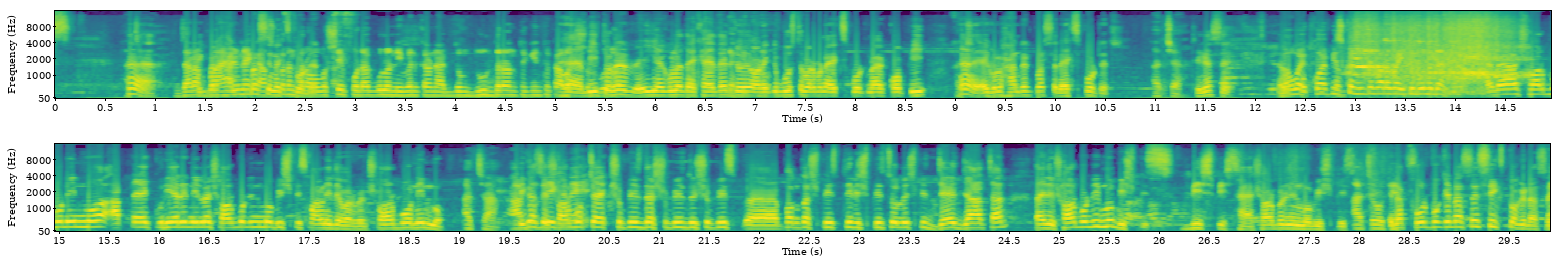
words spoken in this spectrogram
আচ্ছা, হ্যাঁ যারা একবার কাজ করেন তারা অবশ্যই প্রোডাক্টগুলো নেবেন কারণ একদম দূর দূরান্ত কিন্তু হ্যাঁ কালেকশন ভিতরের ইয়াগুলো দেখায় দেন যে অনেকে বুঝতে পারবে না এক্সপোর্ট না কপি হ্যাঁ আচ্ছা। এগুলো হান্ড্রেড পার্সেন্ট এক্সপোর্টের আচ্ছা। ঠিক আছে? ভাই কয় পিস করে নিতে পারো ভাই? একটু বলে দেন। এটা সর্বনিম্ন আপনি কুরিয়ারে নিলে সর্বনিম্ন বিশ পিস মাল নিতে পারবেন সর্বনিম্ন। আচ্ছা ঠিক আছে? সর্বোচ্চ একশো পিস দেড়শো পিস পিস পঞ্চাশ পিস তিরিশ পিস চল্লিশ পিস যে যা চান তাই সর্বনিম্ন বিশ পিস 20 পিস হ্যাঁ সর্বনিম্ন পিস আচ্ছা, এটা ফোর পকেট আছে সিক্স পকেট আছে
